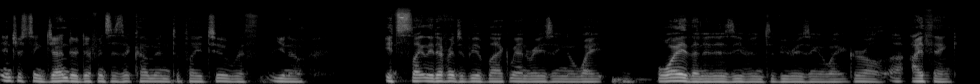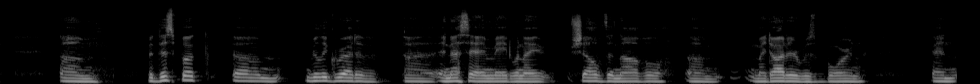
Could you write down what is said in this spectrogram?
interesting gender differences that come into play too. With you know, it's slightly different to be a black man raising a white boy than it is even to be raising a white girl. Uh, I think. Um, but this book um, really grew out of uh, an essay I made when I shelved the novel. Um, my daughter was born, and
